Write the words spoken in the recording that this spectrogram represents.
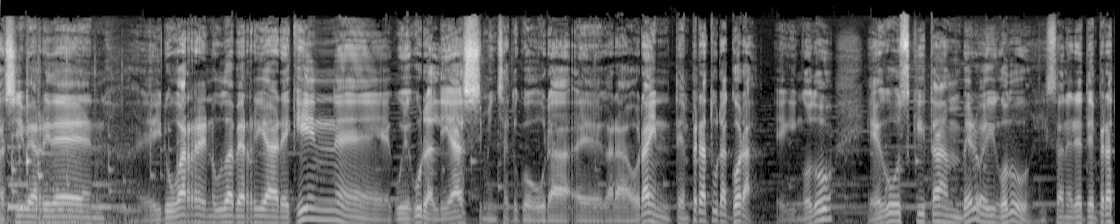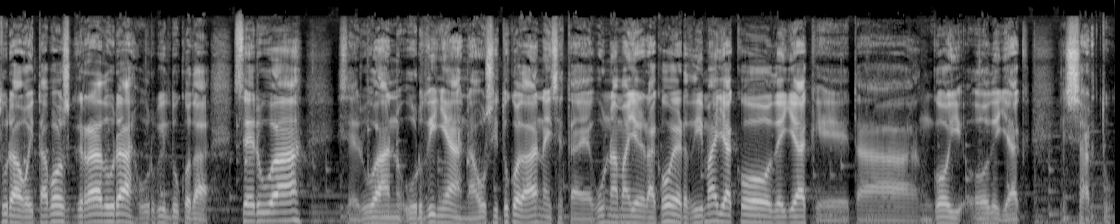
Hasi berri den e, irugarren udaberriarekin e, guiguraldiaz mintzatuko gura e, gara orain. Temperatura gora egingo du eguzkitan bero egingo du. Izan ere temperatura hogeita bost gradura hurbilduko da. Zerua zeruan urdina nagusituko da naiz eta egun amaierarako erdi mailako deiak eta goi odeiak sartu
